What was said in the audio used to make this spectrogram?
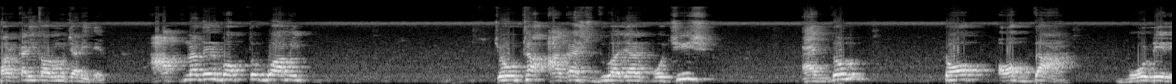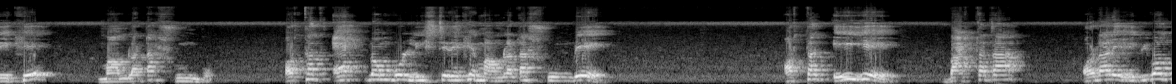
সরকারি কর্মচারীদের। আপনাদের বক্তব্য আমি চৌঠা আগস্ট দু পঁচিশ একদম টপ অফ দা বোর্ডে রেখে মামলাটা শুনব। অর্থাৎ এক নম্বর লিস্টে রেখে মামলাটা শুনবে। অর্থাৎ এই যে বার্তাটা অর্ডারে লিপিবদ্ধ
